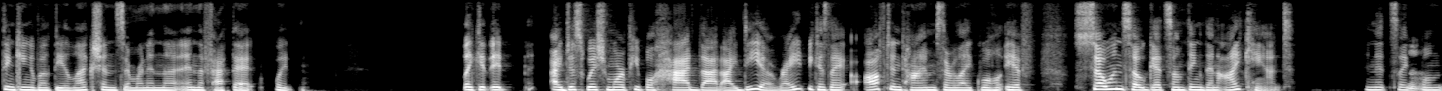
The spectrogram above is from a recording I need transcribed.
thinking about the election simran and the and the fact that what like it, it i just wish more people had that idea right? Because they oftentimes they're like well if so and so gets something then i can't and it's like mm. well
